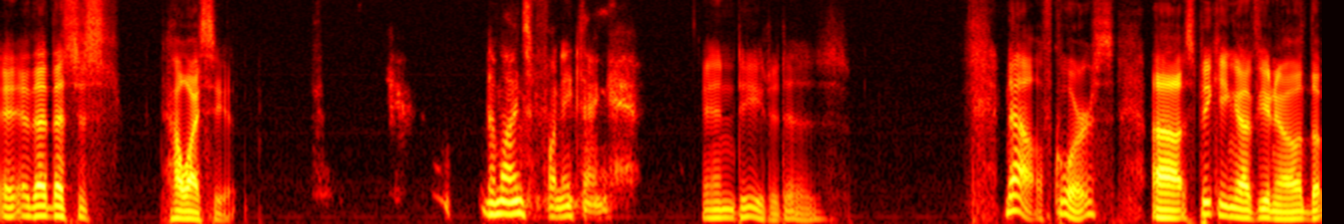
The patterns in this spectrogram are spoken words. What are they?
uh, that that's just how I see it. The mind's a funny thing. Indeed, it is. Now, of course, uh, speaking of you know the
